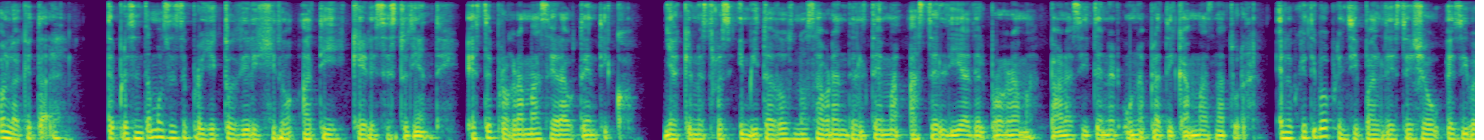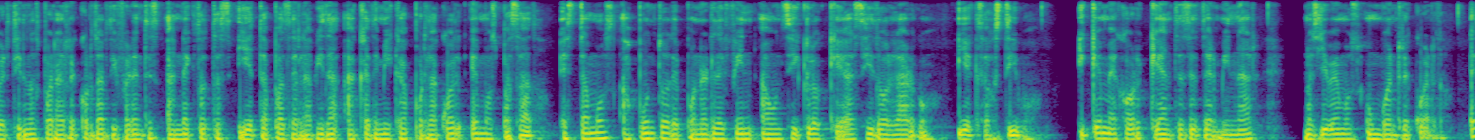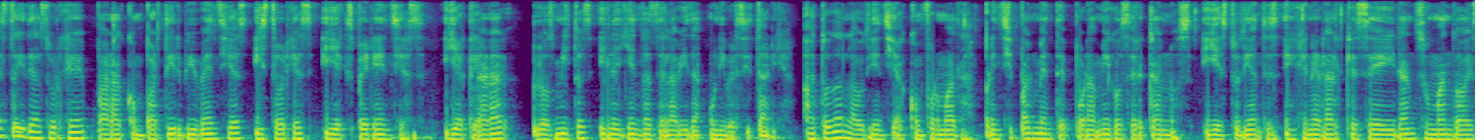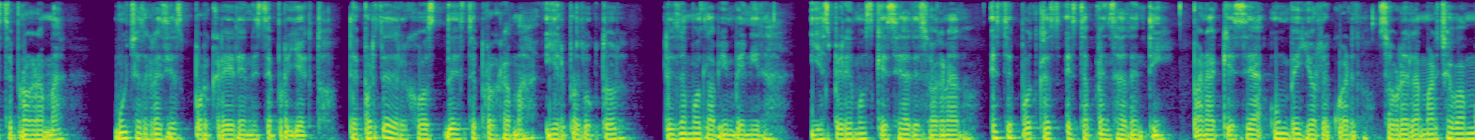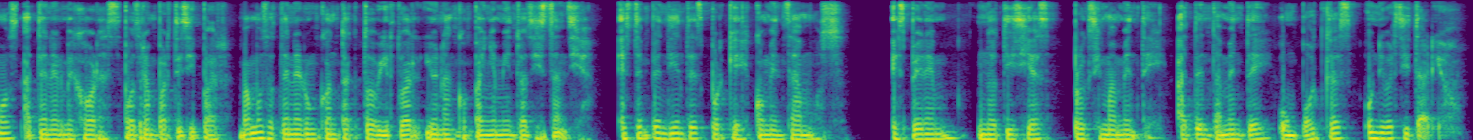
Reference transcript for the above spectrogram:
Hola, ¿qué tal? Te presentamos este proyecto dirigido a ti que eres estudiante. Este programa será auténtico, ya que nuestros invitados no sabrán del tema hasta el día del programa para así tener una plática más natural. El objetivo principal de este show es divertirnos para recordar diferentes anécdotas y etapas de la vida académica por la cual hemos pasado. Estamos a punto de ponerle fin a un ciclo que ha sido largo y exhaustivo. Y qué mejor que antes de terminar nos llevemos un buen recuerdo. Esta idea surge para compartir vivencias, historias y experiencias y aclarar los mitos y leyendas de la vida universitaria. A toda la audiencia conformada principalmente por amigos cercanos y estudiantes en general que se irán sumando a este programa, muchas gracias por creer en este proyecto. De parte del host de este programa y el productor, les damos la bienvenida y esperemos que sea de su agrado. Este podcast está pensado en ti, para que sea un bello recuerdo. Sobre la marcha vamos a tener mejoras, podrán participar, vamos a tener un contacto virtual y un acompañamiento a distancia. Estén pendientes porque comenzamos. Esperen noticias próximamente. Atentamente, un podcast universitario.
